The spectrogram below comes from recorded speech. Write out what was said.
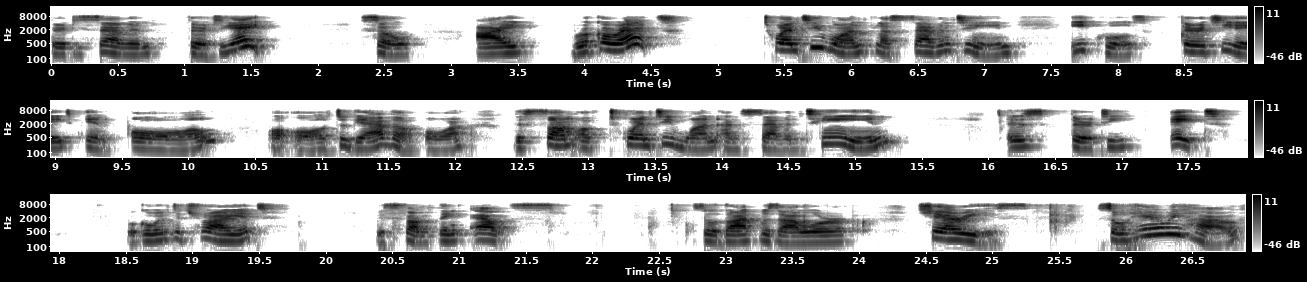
37, 38. So I were correct. 21 plus 17 equals 38 in all or all together or the sum of 21 and 17 is 38. We're going to try it with something else. So that was our cherries. So here we have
